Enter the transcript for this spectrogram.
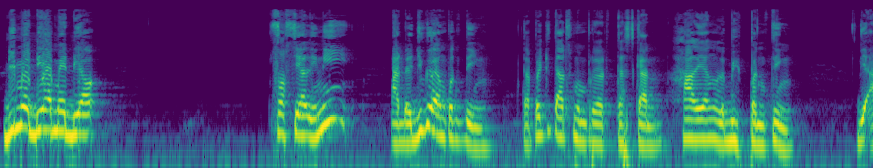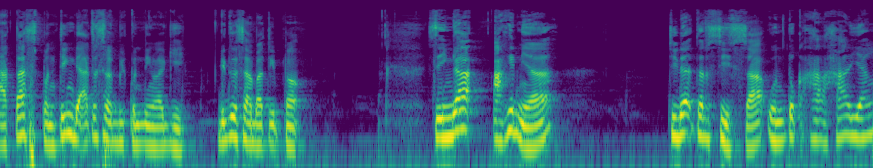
di media-media sosial ini ada juga yang penting. Tapi kita harus memprioritaskan hal yang lebih penting. Di atas penting di atas lebih penting lagi. Gitu sahabat hipno sehingga akhirnya tidak tersisa untuk hal-hal yang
